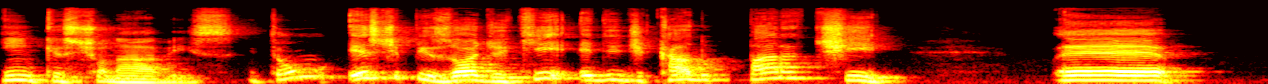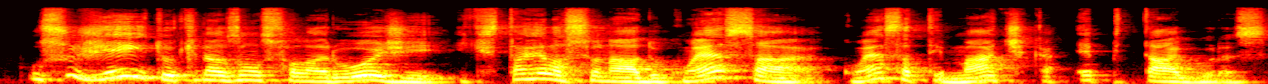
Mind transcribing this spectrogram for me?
inquestionáveis. Então, este episódio aqui é dedicado para ti. É, o sujeito que nós vamos falar hoje e que está relacionado com essa, com essa temática é Pitágoras.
